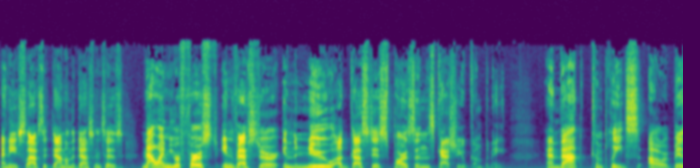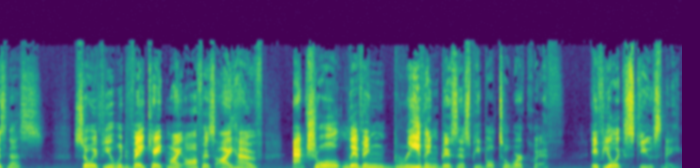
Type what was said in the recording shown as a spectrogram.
and he slaps it down on the desk and says, Now I'm your first investor in the new Augustus Parsons Cashew Company. And that completes our business. So if you would vacate my office, I have actual living, breathing business people to work with. If you'll excuse me.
